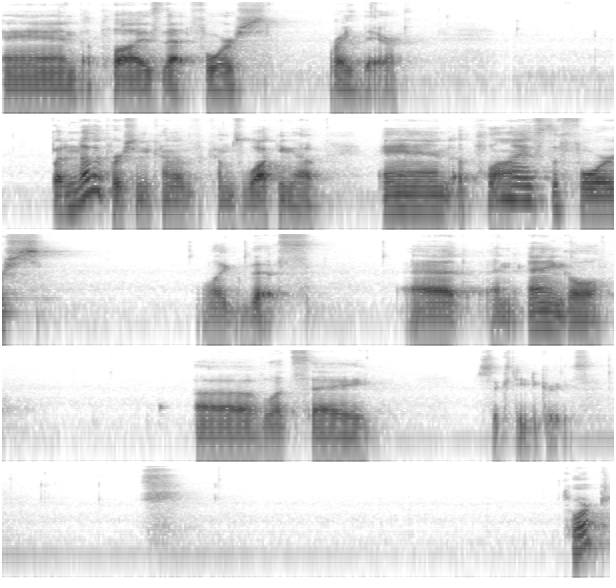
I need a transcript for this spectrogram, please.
and applies that force right there. But another person kind of comes walking up and applies the force like this at an angle of, let's say, 60 degrees. Torque,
